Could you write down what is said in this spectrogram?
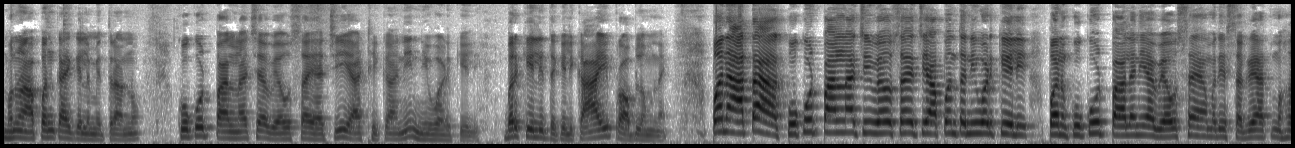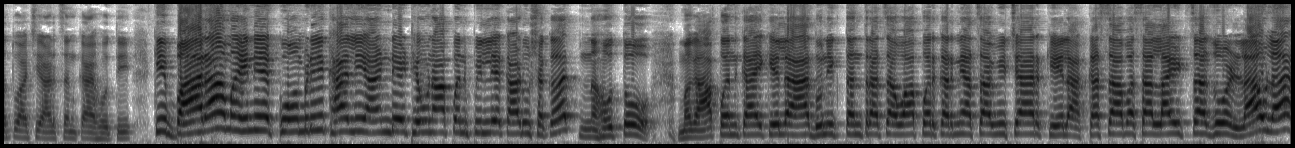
म्हणून आपण काय केलं मित्रांनो? कुक्कुटपालनाच्या व्यवसायाची या ठिकाणी निवड केली. बरं केली तर केली काही प्रॉब्लेम नाही. पण आता कुक्कुटपालनाची व्यवसायाची आपण तर निवड केली पण कुक्कुटपालन या व्यवसायामध्ये सगळ्यात महत्वाची अडचण काय होती? की बारा महिने कोंबडी खाली अंडे ठेवून आपण पिल्ले काढू शकत नव्हतो. मग आपण काय केलं? आधुनिक तंत्राचा वापर करण्याचा विचार केला. कसा बसा लाईटचा जोड लावला.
